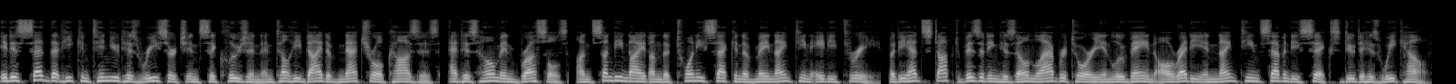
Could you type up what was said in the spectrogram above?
It is said that he continued his research in seclusion until he died of natural causes, at his home in Brussels, on Sunday night on the 22nd of May 1983, but he had stopped visiting his own laboratory in Louvain already in 1976 due to his weak health.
